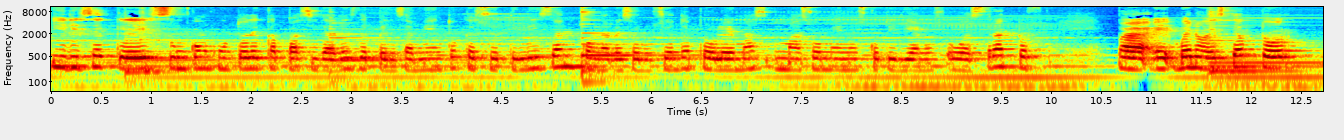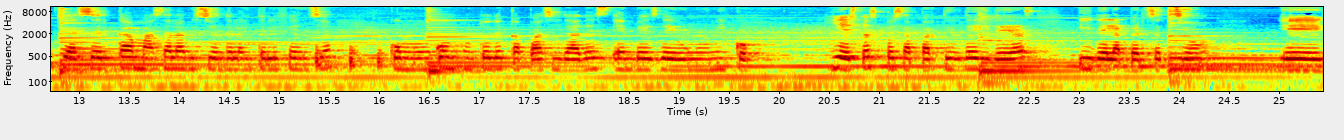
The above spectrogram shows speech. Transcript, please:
y dice que es un conjunto de capacidades de pensamiento que se utilizan con la resolución de problemas más o menos cotidianos o abstractos. Eh, bueno, este autor se acerca más a la visión de la inteligencia como un conjunto de capacidades en vez de un único y estas pues a partir de ideas y de la percepción eh,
